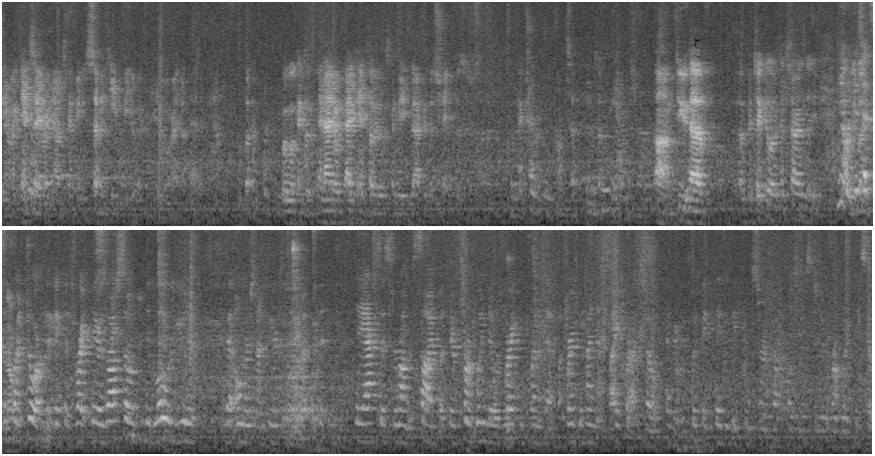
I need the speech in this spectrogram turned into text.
you know, I can't say right now it's gonna be seventeen feet away from your door, I don't have it, you know. But we're looking to, and I don't, I can't tell you it's gonna be exactly this shape, this is just a picture concept. so. Um, do you have a particular concern that you? No, just like that's the know? front door, but if it's right, there's also the lower unit that owner's not here today, but the- they access it around the side, but their front window is right in front of that, right behind that bike rack, so I Mhm. would think they would be concerned about closing this to their front window, it's their,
